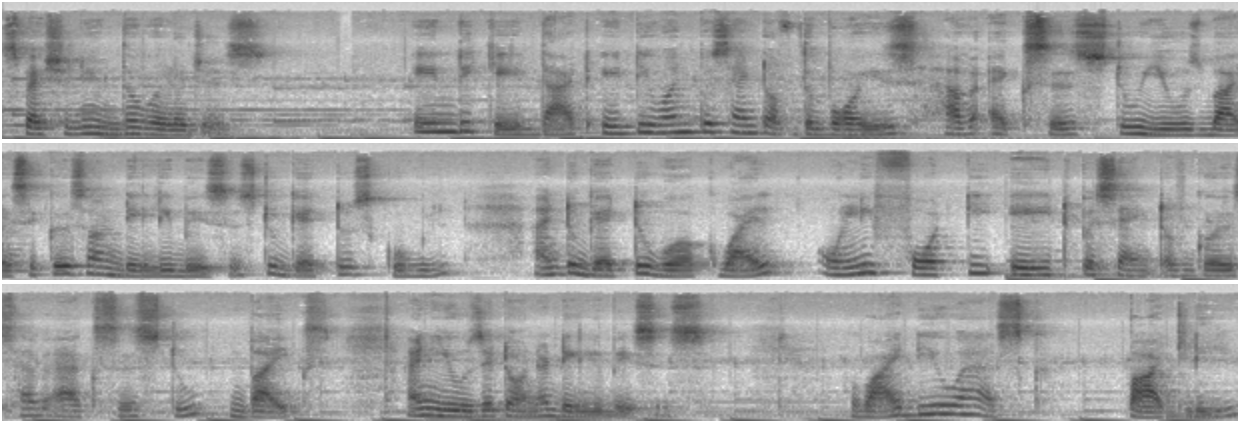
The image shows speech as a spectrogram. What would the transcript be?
especially in the villages. Indicate that 81% of the boys have access to use bicycles on daily basis to get to school and to get to work while only 48% of girls have access to bikes and use it on a daily basis. Why do you ask? Partly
